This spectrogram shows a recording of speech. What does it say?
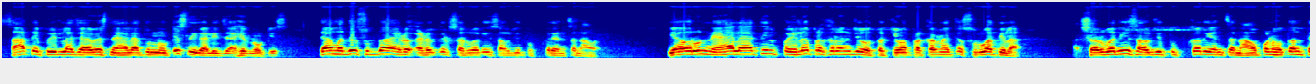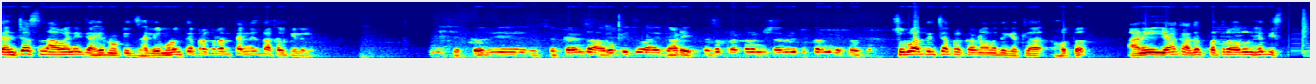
सात एप्रिलला ज्यावेळेस न्यायालयातून नोटीस निघाली जाहीर नोटीस त्यामध्ये सुद्धा ॲडव ॲडव्होकेट सर्वरी सावजी तुपकर यांचं नाव आहे. यावरून न्यायालयातील पहिलं प्रकरण जे होतं किंवा प्रकरणाच्या सुरुवातीला शर्वरी सावजी तुपकर यांचं नाव पण होतं आणि त्यांच्याच नावाने जाहीर नोटीस झाली म्हणून ते प्रकरण त्यांनीच दाखल केलेलं आहे. शेतकरी शेतकऱ्यांचा आरोपी जो आहे गाडे त्याचं प्रकरण शर्वरी तुपकरनी घेतलं होतं. सुरुवातीच्या प्रकरणामध्ये घेतलं होतं आणि या कागदपत्रावरून हे दिसतं.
